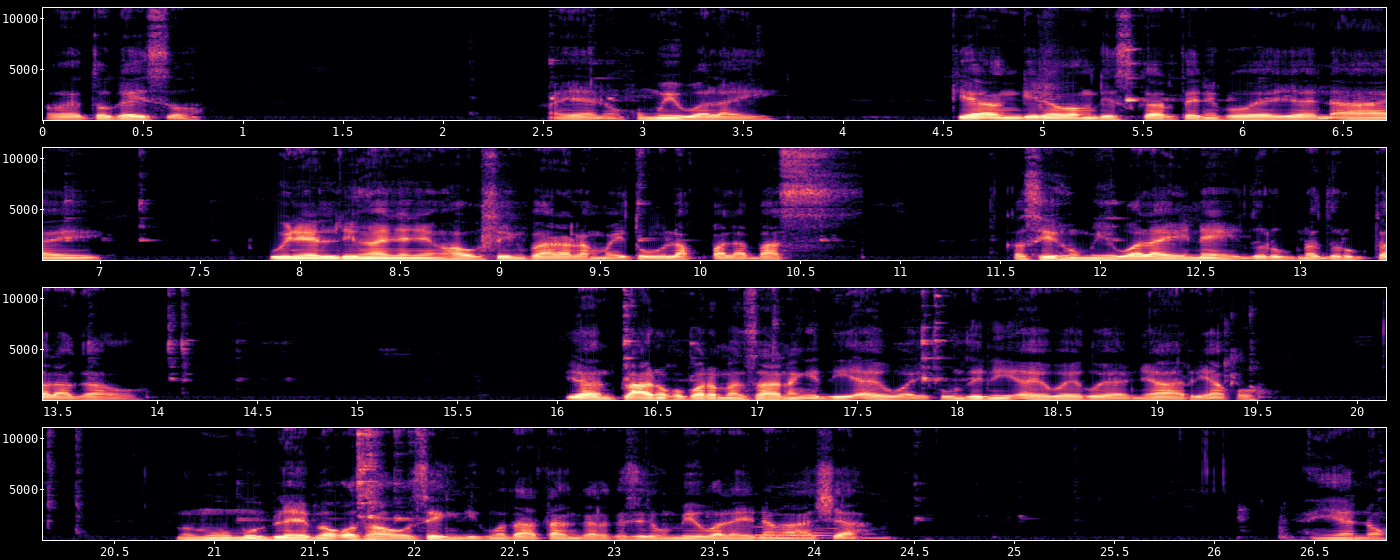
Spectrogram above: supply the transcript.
Oh, ito guys, oh. Ayan, oh, humiwalay. Kaya ang ginawang diskarte ni Kuya yan ay wineldingan niya yung housing para lang maitulak palabas. Kasi humiwalay na eh, durog na durog talaga, oh. Yan, plano ko pa naman sanang i-DIY. Kung din-DIY ko yan, yari ako. Mamumblema ako sa housing, hindi ko matatanggal kasi humiwalay na nga siya. Ayan o,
